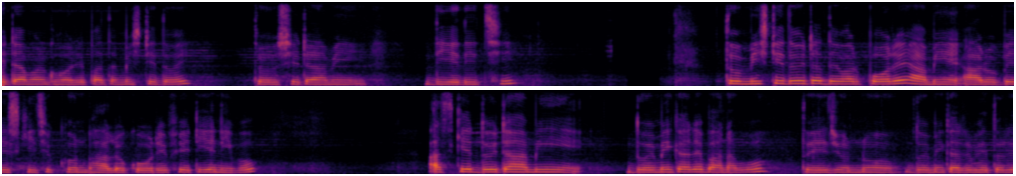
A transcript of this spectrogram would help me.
এটা আমার ঘরে পাতা মিষ্টি দই। তো সেটা আমি দিয়ে দিচ্ছি। তো মিষ্টি দইটা দেওয়ার পরে আমি আরও বেশ কিছুক্ষণ ভালো করে ফেটিয়ে নিব। আজকের দইটা আমি দই মেকারে বানাবো, তো এই জন্য দই মেকারের ভেতরে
